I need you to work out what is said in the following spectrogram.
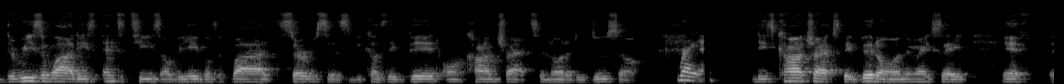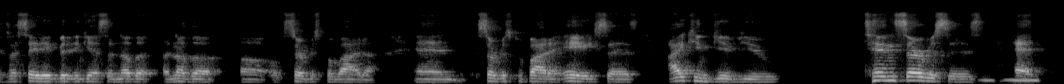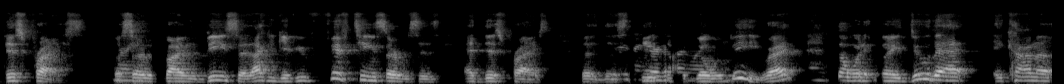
the reason why these entities are be able to provide services because they bid on contracts in order to do so. Right. And these contracts they bid on, they might say if if I say they bid against another another uh, service provider, and service provider A says I can give you ten services mm-hmm. at this price, but right. service provider B says I can give you fifteen services at this price the, the state go with B, right? So when, it, when they do that, it kind of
